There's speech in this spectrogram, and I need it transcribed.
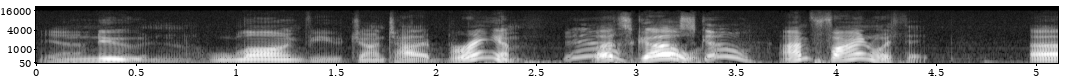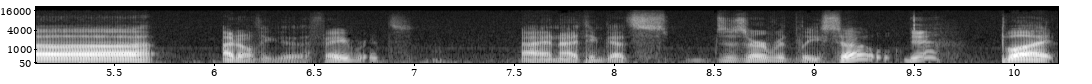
Yeah. Newton, Longview, John Tyler, bring them. Yeah, let's go. let's go. I'm fine with it. Uh, I don't think they're the favorites, and I think that's deservedly so. yeah But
